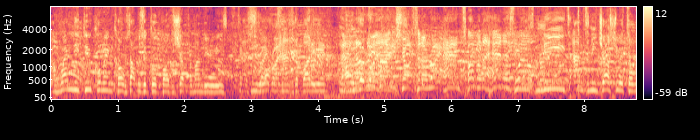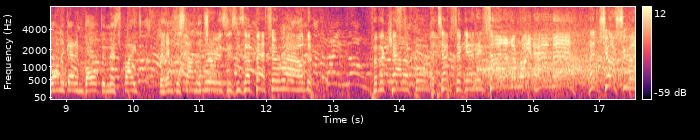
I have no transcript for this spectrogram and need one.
And when they do come in close, that was a good body shot from Andy Ruiz. Straight right hand to the body in. Oh, Oh, good right body hand. shot to the right hand, top of the head as well. needs Anthony Joshua to want to get involved in this fight for him to stand a Ruiz, chance. this is a better round for the California. Attempts to get inside and a right hand there. And Joshua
